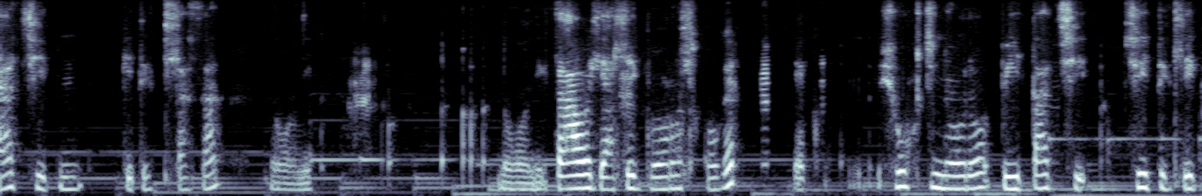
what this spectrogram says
яаж шийднэ гэдэг талаасаа нөгөө нэг нөгөө нэг заавал ялыг бууруулахгүйгээр яг шүүгч нь өөрөө би дад шийдэглийг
